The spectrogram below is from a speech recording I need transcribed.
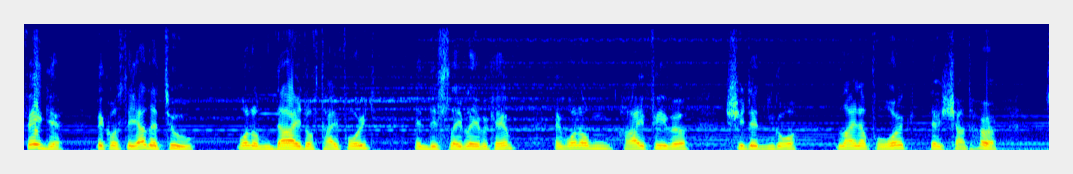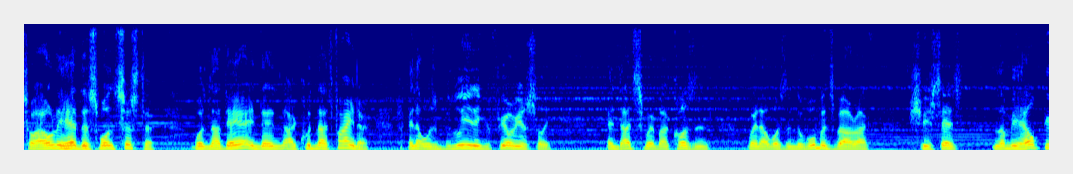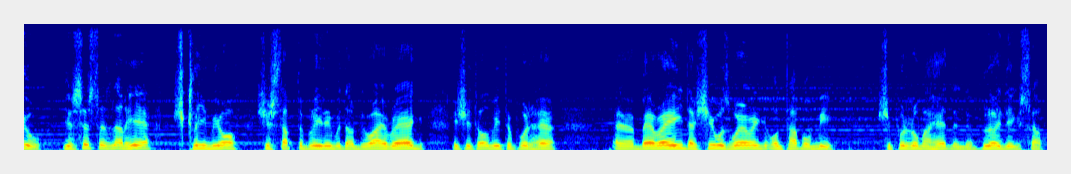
Fege, because the other two, one of them died of typhoid in this slave labor camp, and one of them high fever. She didn't go line up for work. They shot her. So I only had this one sister, was not there, and then I could not find her, and I was bleeding furiously. And that's when my cousin, when I was in the woman's barrack, she says, let me help you. Your sister's not here. She cleaned me off. She stopped the bleeding with a dry rag, and she told me to put her uh, beret that she was wearing on top of me. She put it on my head, and the bleeding stopped.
